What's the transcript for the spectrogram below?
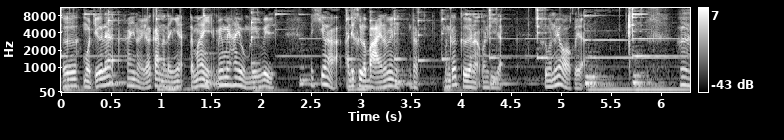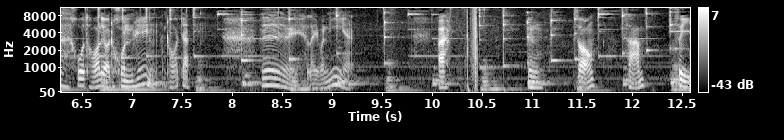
เออหมดเยอะแล้วให้หน่อยแล้วกันอะไรเงี้ย แต่ไม่ไม่ไม่ให้ผมเลยเว้ยไม่เชื่ออันนี้คือระบายนะแม่งแบบมันก็เกินอะบางทีอะคือมันไม่ออกเลยอะโคตรท้อเลยว่ะทุกคนแม่งท้อจัดเฮ้ยอะไรวะเนี่ยไปหนึ่งสองสามสี่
